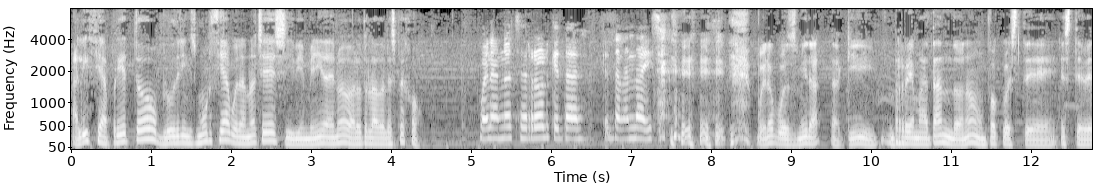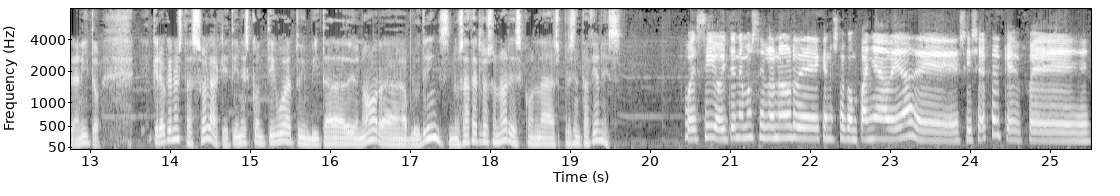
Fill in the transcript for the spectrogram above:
Alicia Prieto, Blue Drinks Murcia, buenas noches y bienvenida de nuevo al otro lado del espejo. Buenas noches, Rol, ¿qué tal? ¿Qué tal andáis? bueno, pues mira, aquí rematando, ¿no? Un poco este, este veranito. Creo que no estás sola, que tienes contigo a tu invitada de honor, a Blue Drinks. ¿Nos haces los honores con las presentaciones? Pues sí, hoy tenemos el honor de que nos acompaña Bea de Sea que fue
